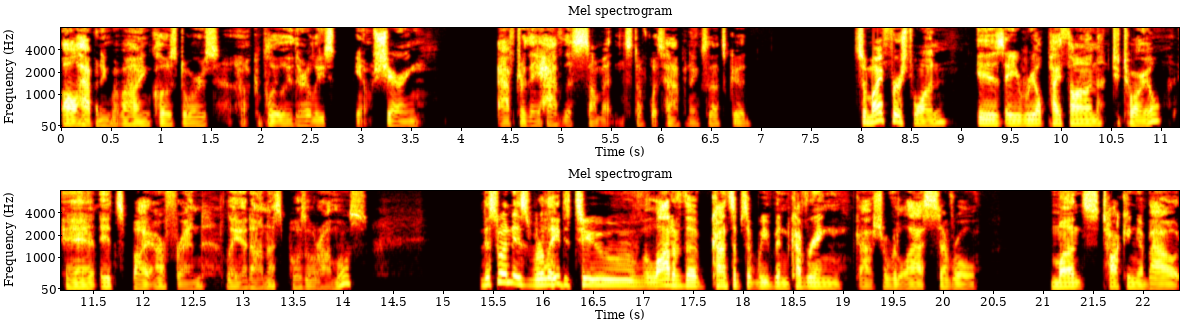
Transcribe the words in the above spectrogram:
all happening behind closed doors uh, completely. They're at least, you know, sharing after they have this summit and stuff, what's happening. So that's good. So my first one is a real Python tutorial, and it's by our friend Leodanis Pozo Ramos. This one is related to a lot of the concepts that we've been covering, gosh, over the last several months, talking about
